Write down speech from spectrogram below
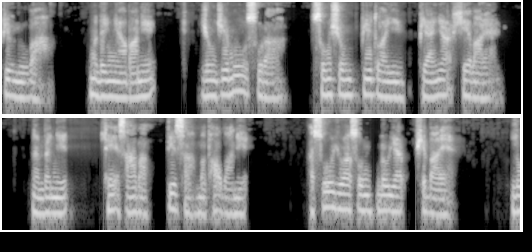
ပြုမှုပါမလိန်ညာပါနဲ့ ယုံကြည်မှုဆိုတာဆုံးရှုံးပြီးသွားရင်ပြန်ရခဲ့ပါတယ်။နံပါတ်2လေအစားပါတစ္ဆာမဖောက်ပါနဲ့အဆိုးရွားဆုံးလုပ်ရဖြစ်ပါတယ်။လူ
